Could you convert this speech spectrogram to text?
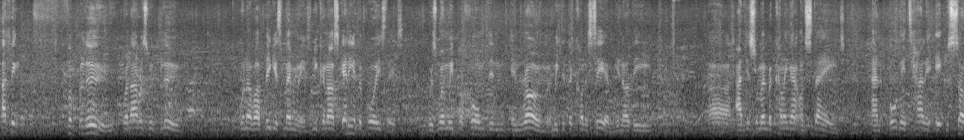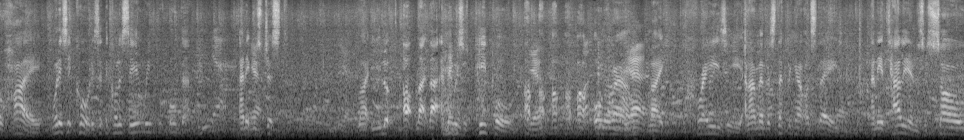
I think for Blue, when I was with Blue, one of our biggest memories, and you can ask any of the boys this, was when we performed in, in Rome and we did the Colosseum. You know, the uh, I just remember coming out on stage and all the Italian, it was so high. What is it called? Is it the Colosseum we performed at? Yeah. And it was Yeah. just like you looked up like that and there was just people up, Yeah. up, up, up, up all around, Yeah. like crazy. And I remember stepping out on stage and the Italians were so,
